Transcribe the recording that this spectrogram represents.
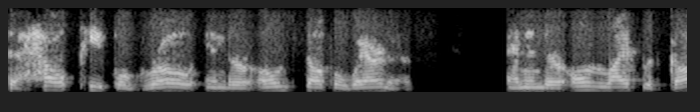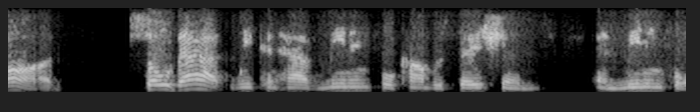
to help people grow in their own self awareness and in their own life with God so that we can have meaningful conversations and meaningful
